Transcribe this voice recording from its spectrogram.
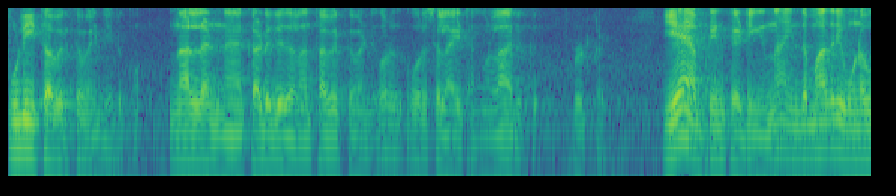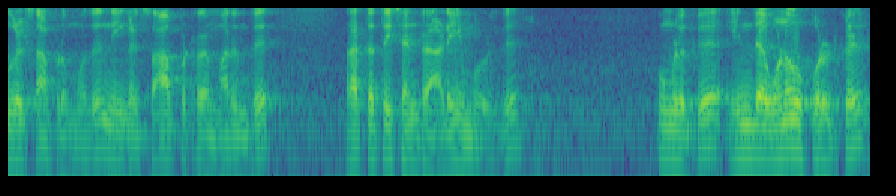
புளி தவிர்க்க வேண்டியிருக்கும். நல்லெண்ணெய் கடுகு இதெல்லாம் தவிர்க்க வேண்டிய ஒரு ஒரு சில ஐட்டங்கள்லாம் இருக்குது பொருட்கள். ஏன் அப்படின்னு கேட்டிங்கன்னா இந்த மாதிரி உணவுகள் சாப்பிடும்போது நீங்கள் சாப்பிட்ற மருந்து ரத்தத்தை சென்று அடையும் பொழுது உங்களுக்கு இந்த உணவுப் பொருட்கள்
